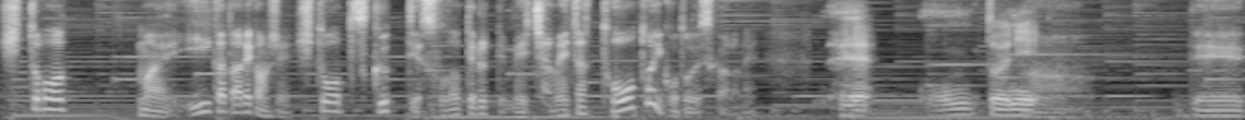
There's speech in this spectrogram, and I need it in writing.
人を、まあ言い方あれかもしれない。人を作って育てるってめちゃめちゃ尊いことですからね。ね、本当に。うんで、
